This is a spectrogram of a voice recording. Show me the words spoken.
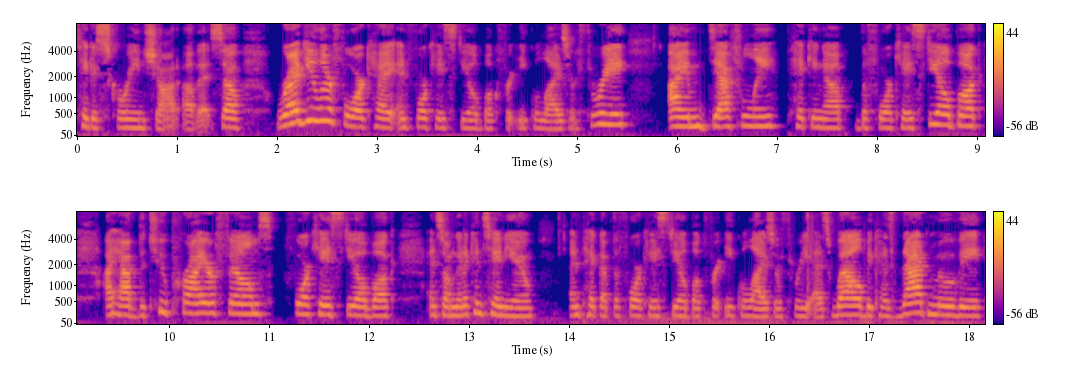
take a screenshot of it. So regular 4K and 4K Steelbook for Equalizer 3. I am definitely picking up the 4K Steelbook. I have the two prior films, 4K Steelbook, and so I'm going to continue and pick up the 4K Steelbook for Equalizer 3 as well because that movie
